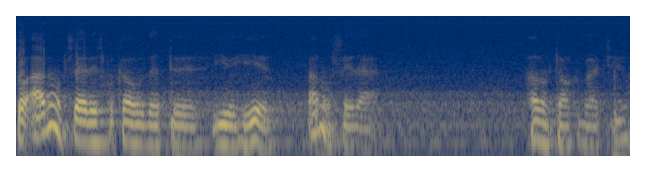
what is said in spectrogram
So I don't say this because that uh, you're here. I don't say that. I don't talk about you.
